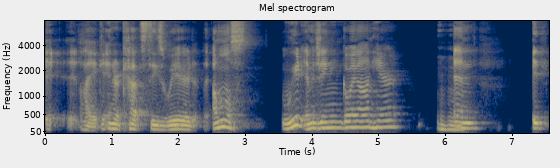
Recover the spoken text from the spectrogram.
it, it like intercuts these weird almost weird imaging going on here mm-hmm. and it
